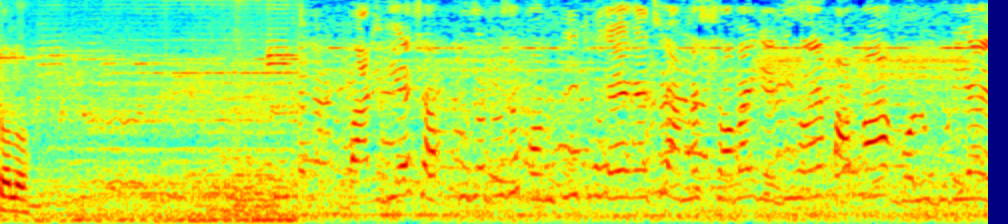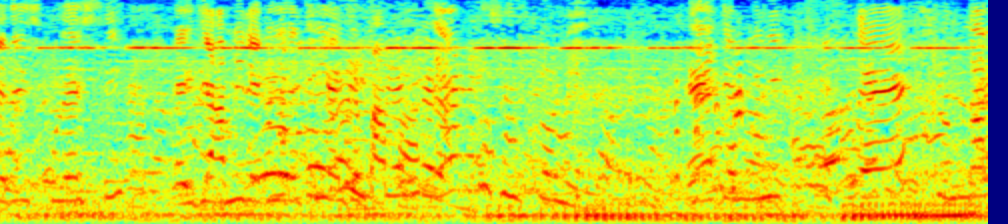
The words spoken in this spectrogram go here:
চলো। সব পুজো টুজো কমপ্লিট হয়ে গেছে আমরা সবাই রেডি হয়ে পাপা গোলু গুড়িয়া এদের স্কুলে এসেছি এই যে আমি রেডি হয়েছি এই যে পাপা একটু সুস্থ নেই এই যে মিনি সুন্দর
